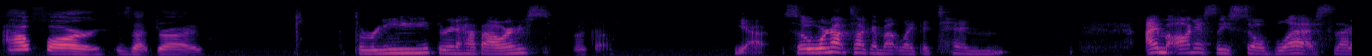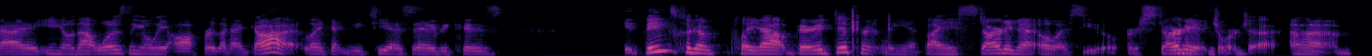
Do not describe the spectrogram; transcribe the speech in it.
How far is that drive? Three, three and a half hours. Okay. Yeah. So we're not talking about like a 10. I'm honestly so blessed that I, you know, that was the only offer that I got like at UTSA because it, things could have played out very differently if I started at OSU or started mm-hmm. at Georgia. Um,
